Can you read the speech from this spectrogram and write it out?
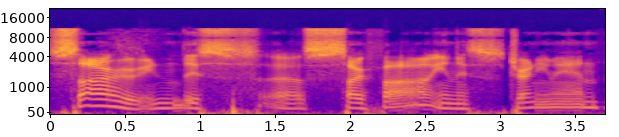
So, in this, uh, so far, in this Journeyman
